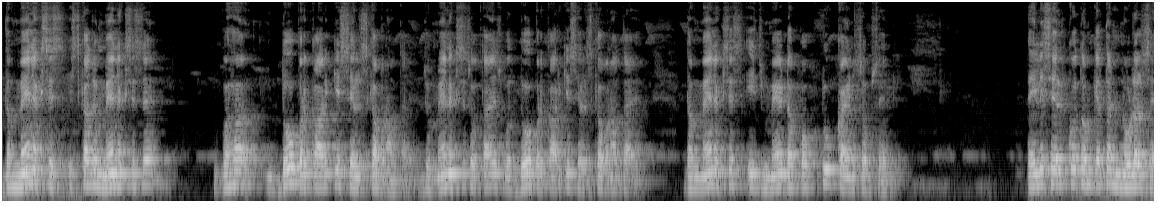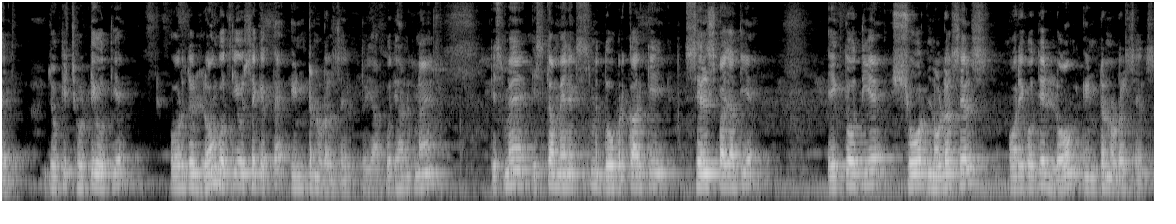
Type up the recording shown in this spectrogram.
द मेन एक्सिस इसका जो मेन एक्सिस है, वह दो प्रकार की सेल्स का बना होता है। जो मेन एक्सिस होता है वह दो प्रकार की सेल्स का बना होता है। The main axis is made up of two kind of cell पहली सेल को तो हम कहते हैं नोडल सेल, जो कि छोटी होती है और जो लॉन्ग होती है उसे कहते हैं इंटरनोडल सेल। तो ये आपको ध्यान रखना है इसमें, इसका मेन एक्सिस में दो प्रकार की सेल्स पाई जाती है। एक तो होती है शॉर्ट नोडल सेल्स और एक होती है लॉन्ग इंटरनोडल सेल्स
